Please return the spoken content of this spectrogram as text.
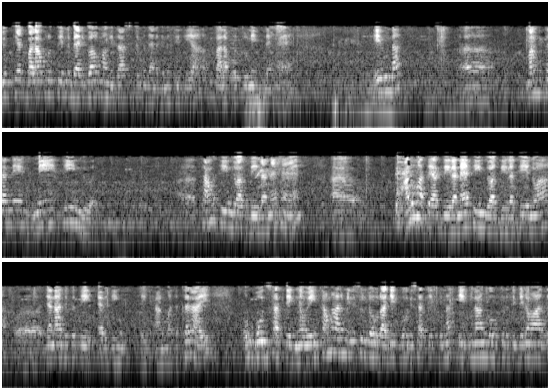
යුක්තියක් බලාපොරොත්තු වෙන්න බැරි බව මම ඉදා සිටම දැනගෙන සිටියා. අපි බලාපොරොත්තු වෙන්නේ නැහැ. ඒ වුණත් මම හිතන්නේ මේ තීන්දුව තාම තීන්දුවක් දීලා නැහැ. අනුමතයක් දීලා නැහැ තීන්දුවක් දීලා තියෙනවා ජනාධිපති ඇවිදින් ඒක අනුමත කරයි. ඔහු බෝධිසත්වෙක් නෙවෙයි සමහර මිනිසුන්ට ඔහු රජෙක් බෝධිසත්වෙක් වුණත් ඒ ගුණාංග ඔහු තුළ තිබෙනවාද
